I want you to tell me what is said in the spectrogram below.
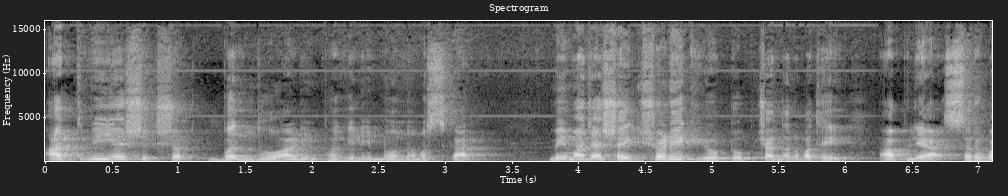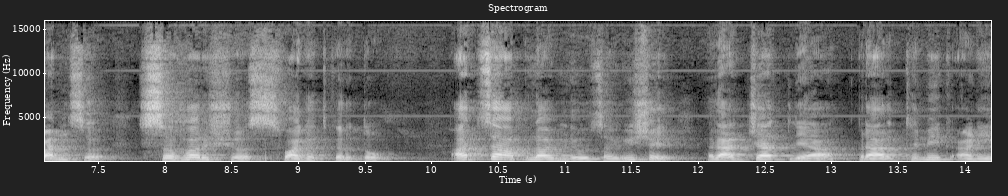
आत्मीय शिक्षक बंधू आणि भगिनींनो नमस्कार. मी माझ्या शैक्षणिक यूट्यूब चॅनलमध्ये आपल्या सर्वांचं सहर्ष स्वागत करतो. आजचा आपला व्हिडिओचा विषय राज्यातल्या प्राथमिक आणि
